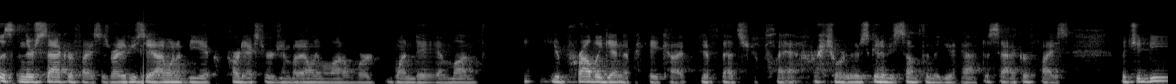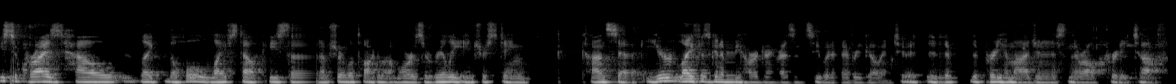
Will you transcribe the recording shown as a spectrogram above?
Listen, there's sacrifices, right? If you say, I want to be a cardiac surgeon, but I only want to work one day a month, you're probably getting a pay cut if that's your plan, right? Or there's going to be something that you have to sacrifice. But you'd be surprised how, like, the whole lifestyle piece that I'm sure we'll talk about more is a really interesting concept, your life is going to be hard during residency, whatever you go into. They're, they're pretty homogenous and they're all pretty tough.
